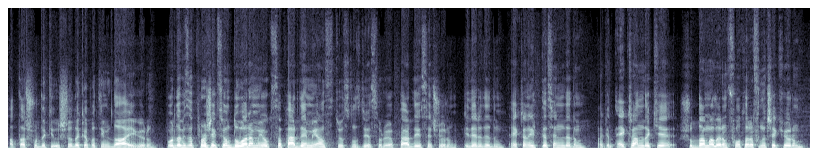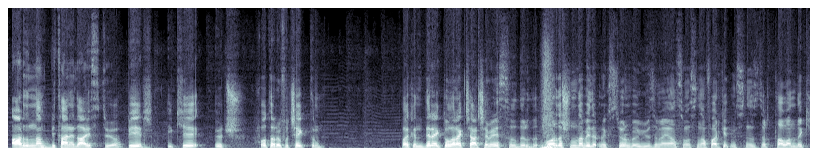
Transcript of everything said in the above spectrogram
Hatta şuradaki ışığı da kapatayım daha iyi görün. Burada bize projeksiyon duvara mı yoksa perdeye mi yansıtıyorsunuz diye soruyor. Perdeyi seçiyorum. İleri dedim. Ekran ilk deseni dedim. Bakın ekrandaki şu damaların fotoğrafını çekiyorum. Ardından bir tane daha istiyor. 1, 2, 3. Fotoğrafı çektim. Bakın direkt olarak çerçeveye sığdırdı. Bu arada şunu da belirtmek istiyorum. Böyle yüzüme yansımasından fark etmişsinizdir. Tavandaki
